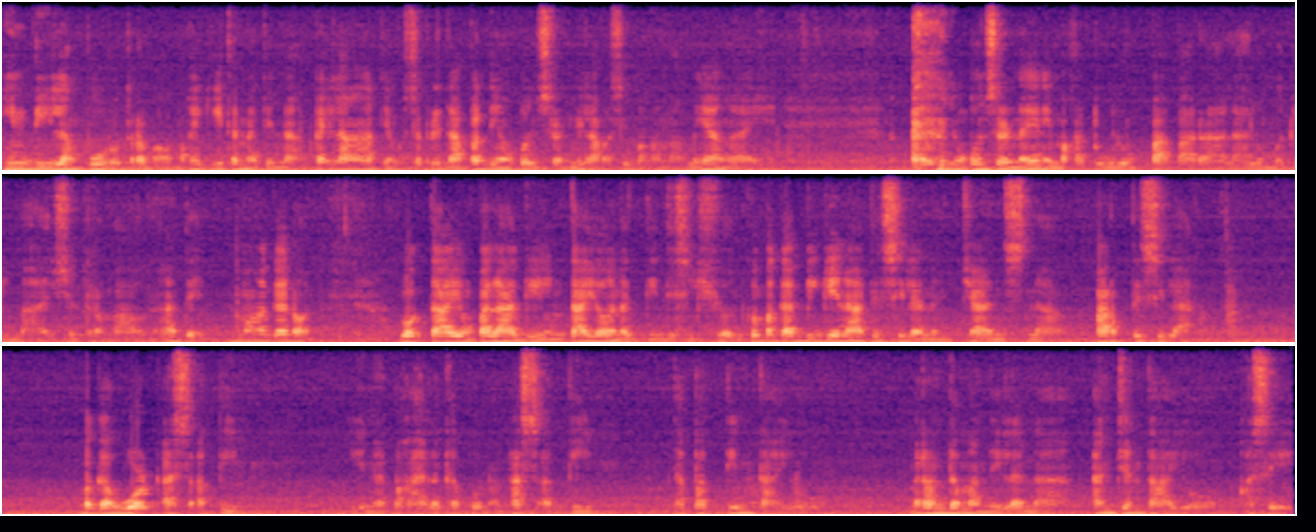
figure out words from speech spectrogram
hindi lang puro trabaho. Makikita natin na kailangan natin, siyempre dapat din yung concern nila kasi baka mamaya nga eh, yung concern na yun ay makatulong pa para lalong maging maayos yung trabaho natin. Mga ganon. Huwag tayong palaging tayo ang nagdidesisyon. Kumbaga, bigyan natin sila ng chance na parte sila. Baga, work as a team. Yun napakahalaga po nun. As a team. Dapat team tayo. Maramdaman nila na andyan tayo kasi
